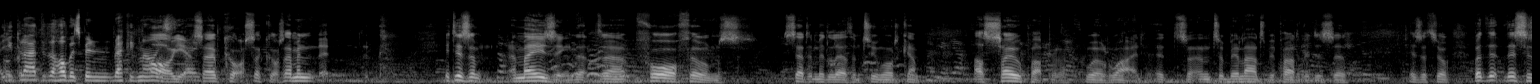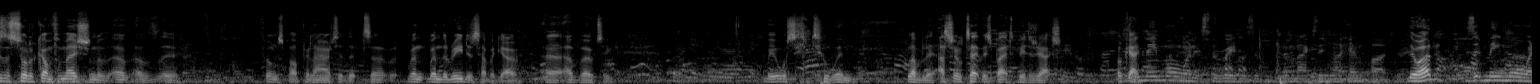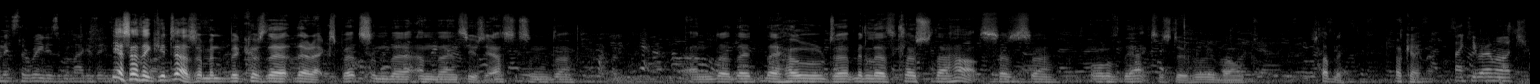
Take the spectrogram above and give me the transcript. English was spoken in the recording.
Are you glad that The Hobbit's been recognised? Oh yes, of course, of course. I mean, it is amazing that uh, four films set in Middle Earth and two more to come are so popular worldwide. It's, and to be allowed to be part of it is a, is a thrill. But th- this is a sort of confirmation of, of, of the film's popularity that uh, when, when the readers have a go uh, of voting, uh, we always seem to win. Lovely. I shall take this back to Peter Jackson. Okay. Does it mean more when it's the readers of a magazine like Empire? do The what? Does it mean more when it's the readers of a magazine? Yes, like I think Empire? it does. I mean, because they're they're experts and they're, and they're enthusiasts, and uh, and uh, they they hold uh, Middle Earth close to their hearts, as uh, all of the actors do who are involved. It's lovely. Okay. Thank you very much.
